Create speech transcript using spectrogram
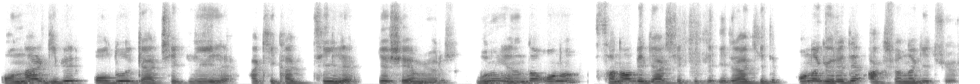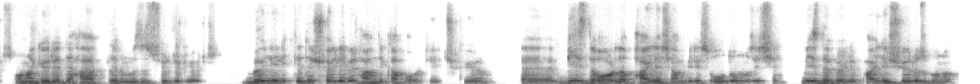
onlar gibi olduğu gerçekliğiyle, hakikatiyle yaşayamıyoruz. Bunun yanında onu sanal bir gerçeklikle idrak edip ona göre de aksiyona geçiyoruz. Ona göre de hayatlarımızı sürdürüyoruz. Böylelikle de şöyle bir handikap ortaya çıkıyor. Ee, biz de orada paylaşan birisi olduğumuz için biz de böyle paylaşıyoruz bunu.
